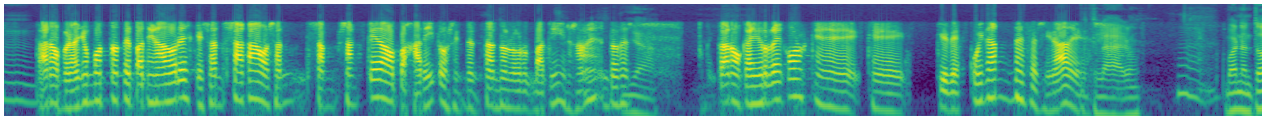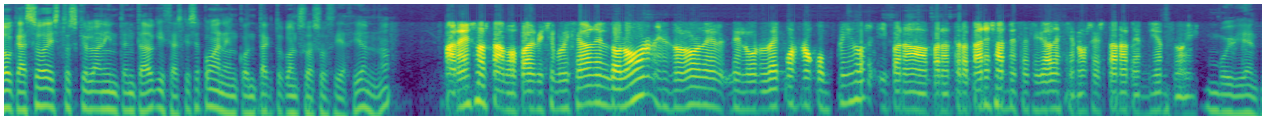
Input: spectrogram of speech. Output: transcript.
Mm. Claro, pero hay un montón de patinadores que se han sacado, se han, se han, se han quedado pajaritos intentándolo batir, ¿sabes? Entonces, claro, que hay récords que, que, que descuidan necesidades. claro. Mm. Bueno, en todo caso, estos que lo han intentado, quizás que se pongan en contacto con su asociación, ¿no? Para eso estamos, para visibilizar el dolor, el dolor de, de los récords no cumplidos y para, para tratar esas necesidades que no se están atendiendo. ahí. Muy bien.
